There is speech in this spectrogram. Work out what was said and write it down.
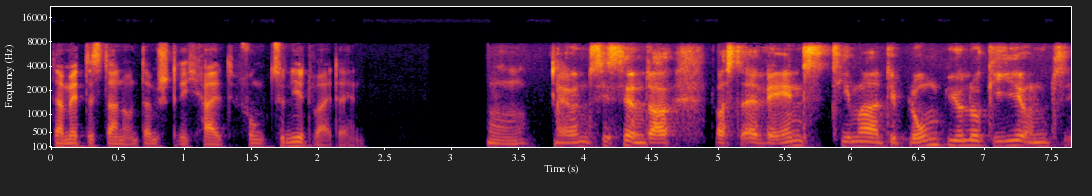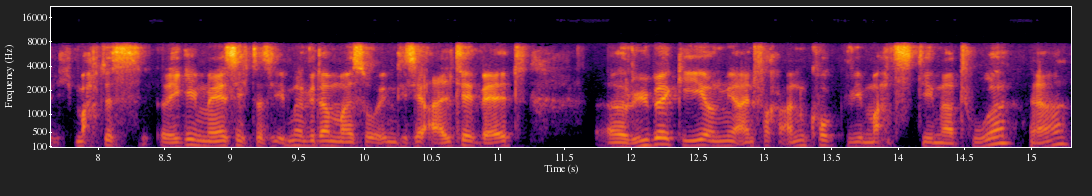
damit es dann unterm Strich halt funktioniert weiterhin. Mhm. Ja, und siehst du, da, du hast erwähnt, Thema Diplombiologie und ich mache das regelmäßig, dass ich immer wieder mal so in diese alte Welt äh, rübergehe und mir einfach angucke, wie macht es die Natur, ja.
